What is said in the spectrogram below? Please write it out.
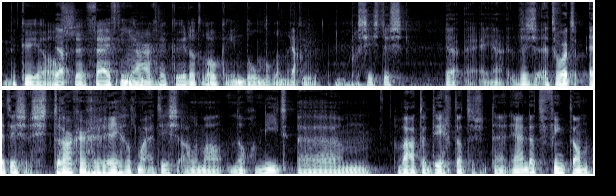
dan kun je als eh, 15-jarige kun je dat er ook in donderen natuurlijk. Precies, dus ja, ja, dus het, wordt, het is strakker geregeld, maar het is allemaal nog niet ehm, waterdicht. Dat, is, eh, ja, dat vind ik dan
